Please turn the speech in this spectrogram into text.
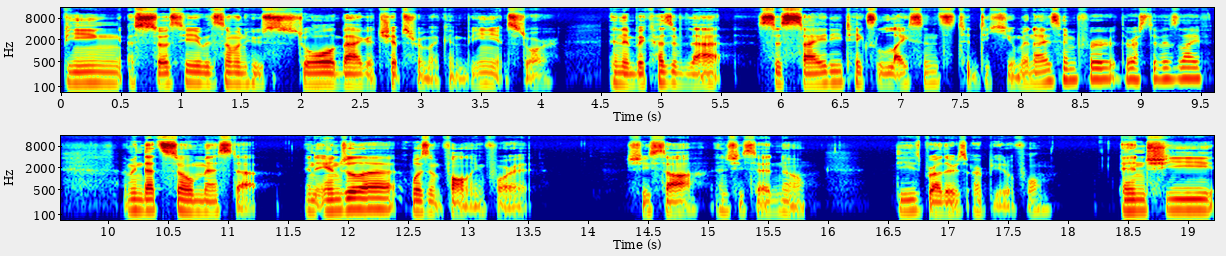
being associated with someone who stole a bag of chips from a convenience store? And then because of that, society takes license to dehumanize him for the rest of his life? I mean, that's so messed up. And Angela wasn't falling for it she saw and she said, No, these brothers are beautiful. And she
